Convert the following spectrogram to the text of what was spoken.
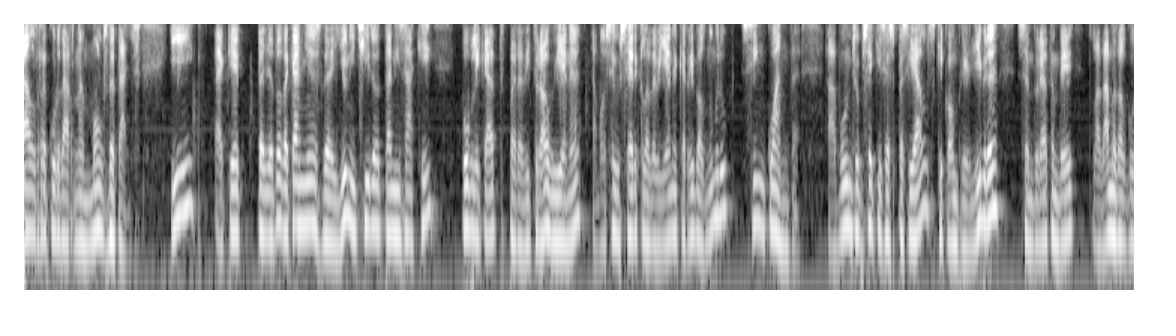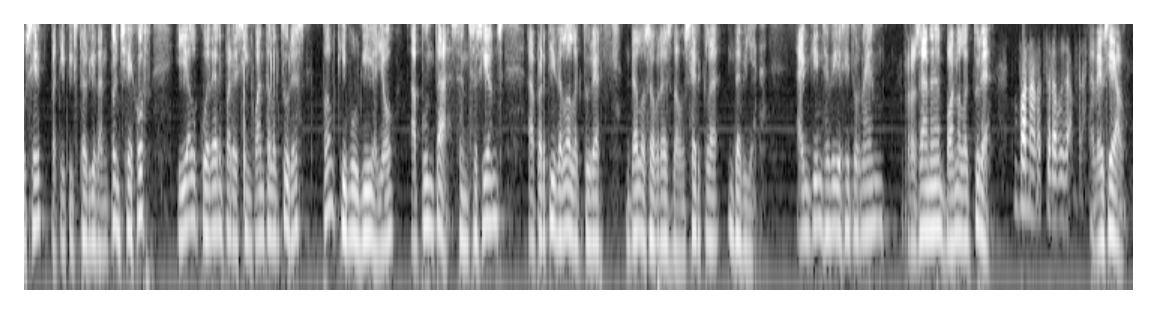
cal recordar-ne molts detalls. I aquest tallador de canyes de Junichiro Tanizaki, publicat per Editorial Viena, amb el seu cercle de Viena que arriba al número 50. Amb uns obsequis especials, qui compri el llibre, s'endurà també La dama del gosset, petita història d'Anton Chekhov, i el quadern per a 50 lectures, pel qui vulgui allò apuntar sensacions a partir de la lectura de les obres del cercle de Viena. En 15 dies hi tornem. Rosana, bona lectura. Bona lectura a vosaltres. Adéu-siau.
